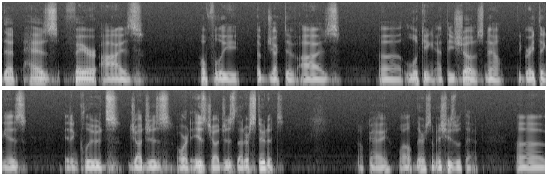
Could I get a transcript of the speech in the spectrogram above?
that has fair eyes, hopefully objective eyes, uh, looking at these shows. Now, the great thing is, it includes judges, or it is judges that are students. Okay, well, there are some issues with that. Uh,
